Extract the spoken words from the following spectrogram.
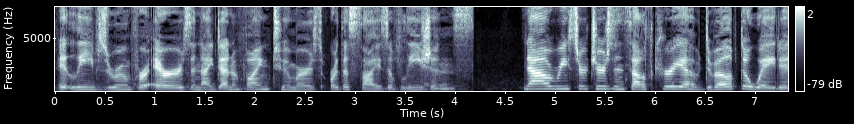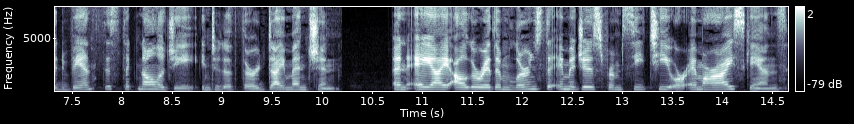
it leaves room for errors in identifying tumors or the size of lesions. Now, researchers in South Korea have developed a way to advance this technology into the third dimension. An AI algorithm learns the images from CT or MRI scans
